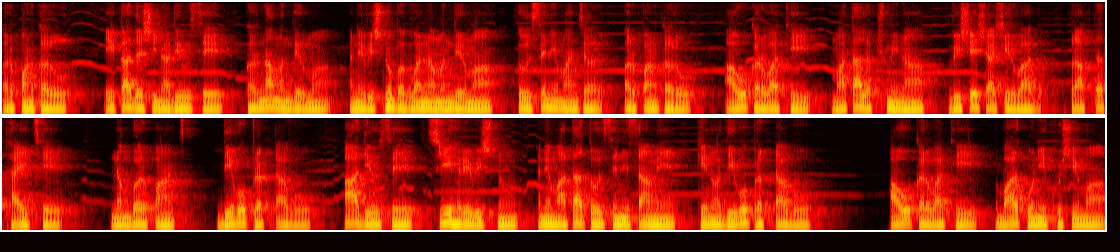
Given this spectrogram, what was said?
અર્પણ કરો. એકાદશીના દિવસે ઘરના મંદિરમાં અને વિષ્ણુ ભગવાનના મંદિરમાં તુલસીની માંજર અર્પણ કરો. આવું કરવાથી માતા લક્ષ્મીના વિશેષ આશીર્વાદ પ્રાપ્ત થાય છે. નંબર પાંચ, દીવો પ્રગટાવો. આ દિવસે શ્રી હરિવિષ્ણુ અને માતા તુલસીની સામે તેનો દીવો પ્રગટાવો? આવું કરવાથી બાળકોની ખુશીમાં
